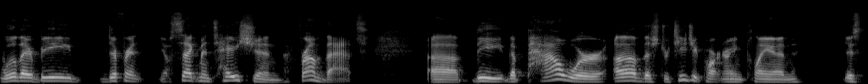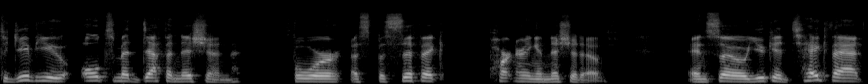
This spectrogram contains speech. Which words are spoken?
will there be different you know, segmentation from that? Uh, the the power of the strategic partnering plan is to give you ultimate definition for a specific partnering initiative. And so you could take that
